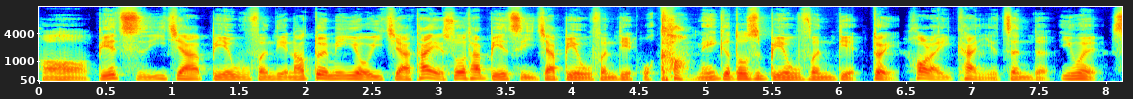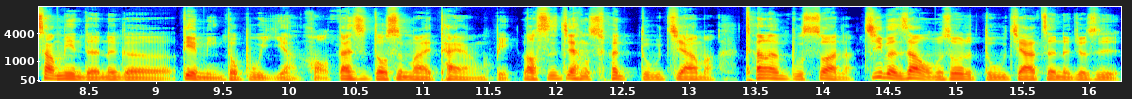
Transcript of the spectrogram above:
哦，别此一家，别无分店。然后对面又有一家，他也说他别此一家，别无分店。我靠，每一个都是别无分店。对，后来一看也真的，因为上面的那个店名都不一样，哈，但是都是卖太阳饼。老师这样 算独家吗？当然不算了。基本上我们说的独家，真的就是，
